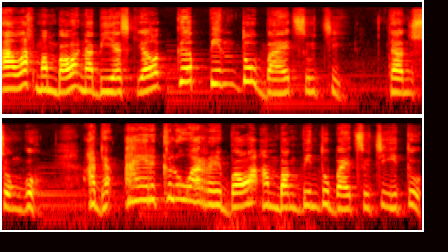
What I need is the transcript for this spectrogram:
Allah membawa Nabi Yeskiel ke pintu bait suci. Dan sungguh ada air keluar dari bawah ambang pintu bait suci itu.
